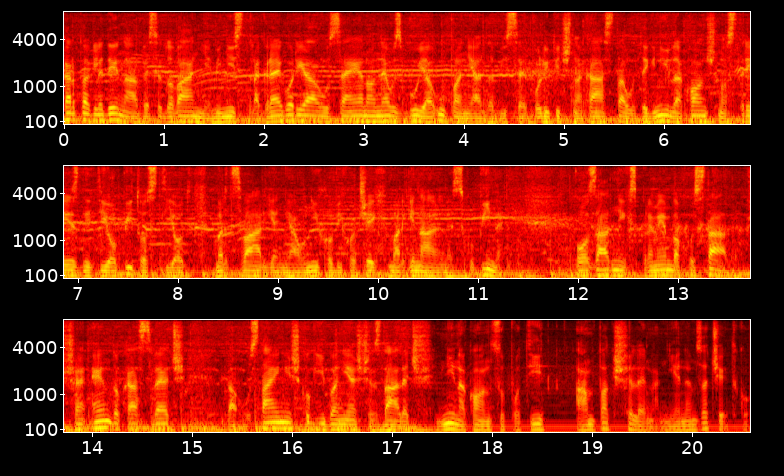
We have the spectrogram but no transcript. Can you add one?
kar pa glede na besedovanje ministra Gregorja vseeno ne vzbuja upanja, da bi se politična kasta utegnila končno strezniti opitosti od mrcvarjenja v njihovih očeh marginalne skupine. Po zadnjih spremembah ustave še en dokaz več, da ustajniško gibanje še zdaleč ni na koncu poti, ampak šele na njenem začetku.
